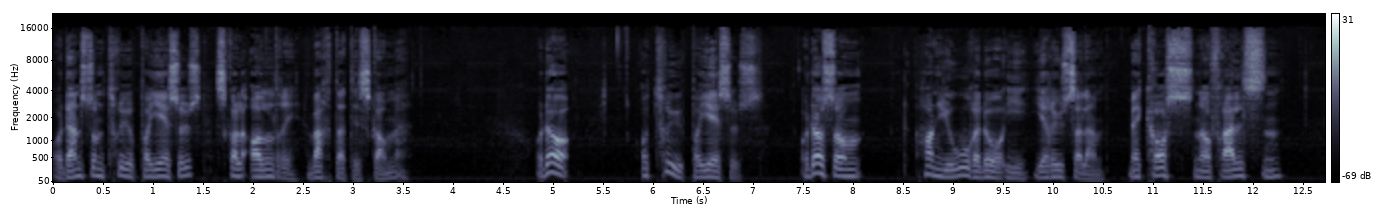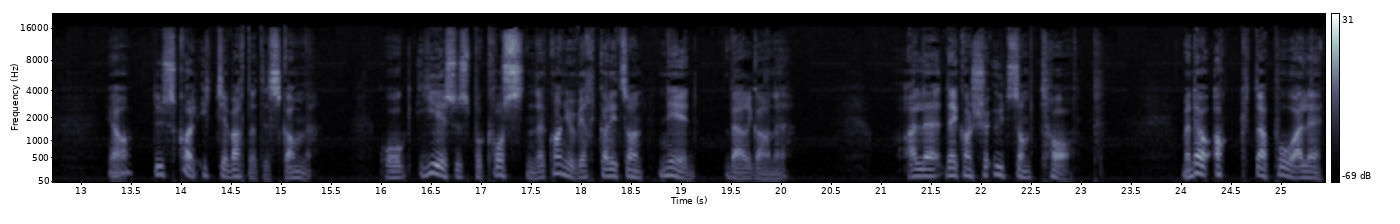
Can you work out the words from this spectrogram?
Og den som trur på Jesus, skal aldri verte til skamme. Og da å tru på Jesus, og det som han gjorde da i Jerusalem, med krossen og frelsen, ja, du skal ikkje verte til skamme. Og Jesus på krossen, det kan jo virke litt sånn nedvergande. Eller det kan sjå ut som tap. Men det å akta på eller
